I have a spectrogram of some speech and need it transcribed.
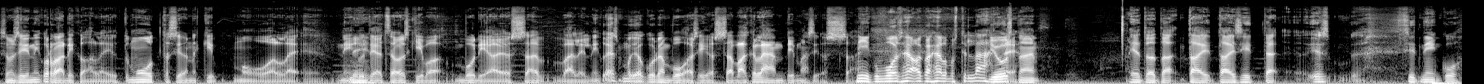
semmoisia niinku radikaaleja juttuja, muuttaisi jonnekin muualle. Niin kuin Niin. tiedät, se olisi kiva budia jossain välillä, niin kuin edes jokunen vuosi jossain, vaikka lämpimässä jossain. Niin, kun voisi aika helposti lähteä. Just näin. Ja tota, tai, tai sitten, ja s- sit niinku,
